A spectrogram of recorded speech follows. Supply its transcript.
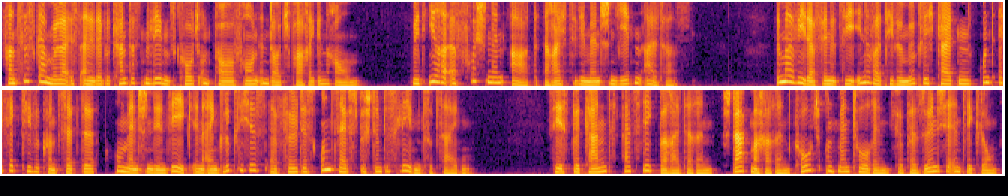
Franziska Müller ist eine der bekanntesten Lebenscoach und Powerfrauen im deutschsprachigen Raum. Mit ihrer erfrischenden Art erreicht sie die Menschen jeden Alters. Immer wieder findet sie innovative Möglichkeiten und effektive Konzepte, um Menschen den Weg in ein glückliches, erfülltes und selbstbestimmtes Leben zu zeigen. Sie ist bekannt als Wegbereiterin, Starkmacherin, Coach und Mentorin für persönliche Entwicklung,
